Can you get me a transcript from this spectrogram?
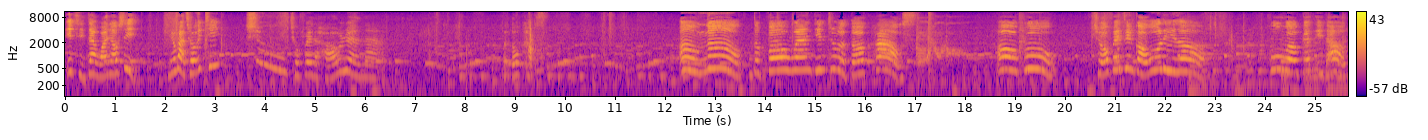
一起在玩游戏。牛把球一踢，咻，球飞得好远呐！The Dog House。Oh no! The ball 球飞进狗屋里了。Who will get it out?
